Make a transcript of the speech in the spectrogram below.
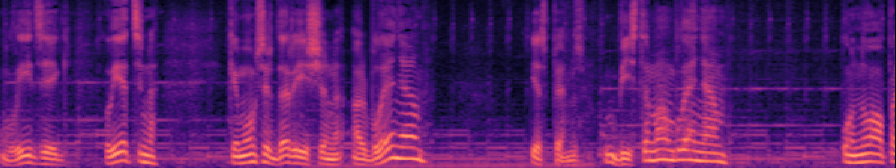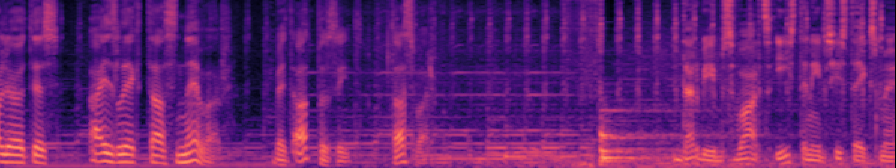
un līdzīgi, liecina, ka mums ir darīšana ar blēņām, iespējams, bīstamām blēņām, un nopaļojoties, aizliegt tās nevar, bet atpazīt tas var. Darbības vārds īstenības izteiksmē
